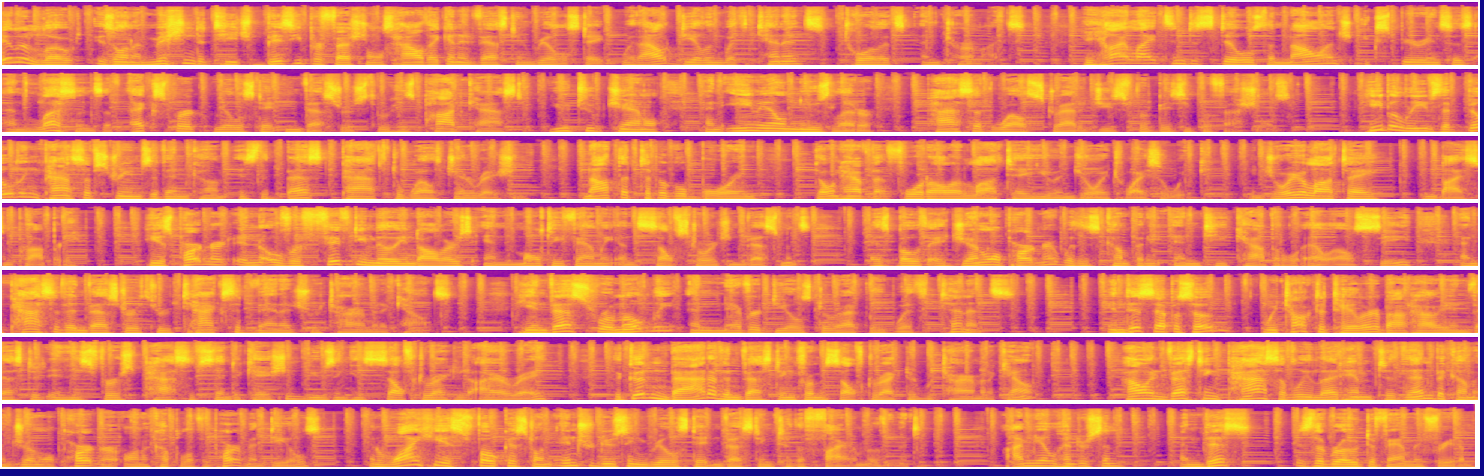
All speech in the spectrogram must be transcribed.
Taylor Loht is on a mission to teach busy professionals how they can invest in real estate without dealing with tenants, toilets, and termites. He highlights and distills the knowledge, experiences, and lessons of expert real estate investors through his podcast, YouTube channel, and email newsletter, Passive Wealth Strategies for Busy Professionals. He believes that building passive streams of income is the best path to wealth generation, not the typical boring, don't have that $4 latte you enjoy twice a week. Enjoy your latte and buy some property. He has partnered in over $50 million in multifamily and self storage investments as both a general partner with his company NT Capital LLC and passive investor through tax advantage retirement accounts. He invests remotely and never deals directly with tenants. In this episode, we talked to Taylor about how he invested in his first passive syndication using his self directed IRA, the good and bad of investing from a self directed retirement account, how investing passively led him to then become a general partner on a couple of apartment deals, and why he is focused on introducing real estate investing to the FIRE movement. I'm Neil Henderson, and this is The Road to Family Freedom.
